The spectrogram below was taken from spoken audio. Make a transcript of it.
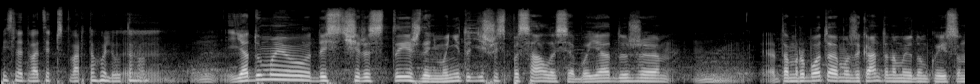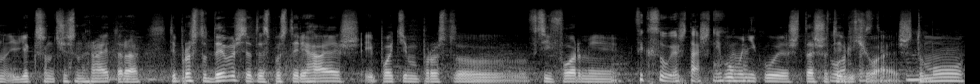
після 24 лютого. Е, Я думаю, десь через тиждень мені тоді щось писалося, бо я дуже. Там робота музиканта, на мою думку, і сон, як сон, чи сонграйтера. Ти просто дивишся, ти спостерігаєш, і потім просто в цій формі Фіксуєш теж ніби. комунікуєш те, що ти Творчості. відчуваєш. Мгм. Тому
